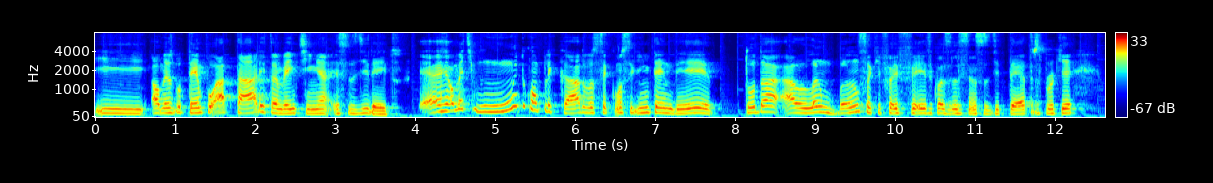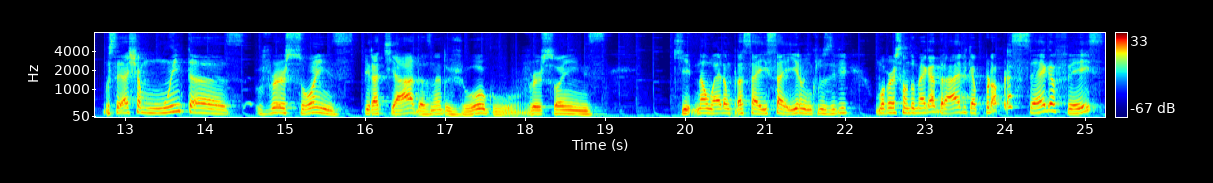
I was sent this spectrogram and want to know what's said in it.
E ao mesmo tempo a Atari também tinha esses direitos. É realmente muito complicado você conseguir entender toda a lambança que foi feita com as licenças de Tetris, porque você acha muitas versões pirateadas né, do jogo, versões que não eram para sair saíram, inclusive uma versão do Mega Drive que a própria Sega fez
